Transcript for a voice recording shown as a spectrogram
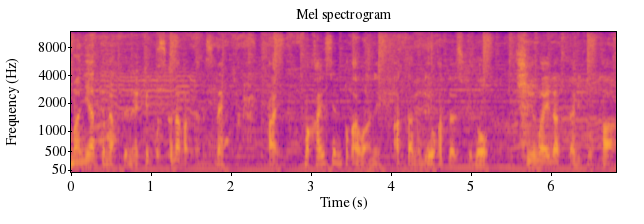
間に合ってなくてね結構少なかったですね。はい。まあ海鮮とかはねあったので良かったですけどシューマイだったりとか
